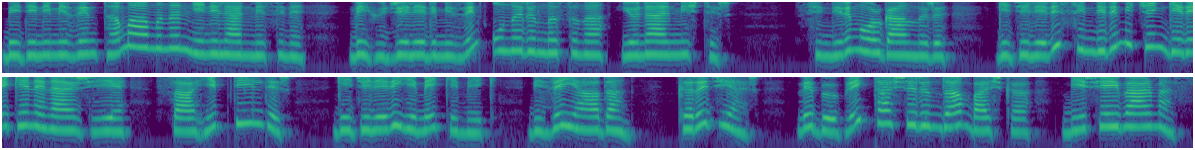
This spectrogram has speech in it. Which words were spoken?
bedenimizin tamamının yenilenmesine ve hücrelerimizin onarılmasına yönelmiştir. Sindirim organları geceleri sindirim için gereken enerjiye sahip değildir. Geceleri yemek yemek bize yağdan, karaciğer ve böbrek taşlarından başka bir şey vermez.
